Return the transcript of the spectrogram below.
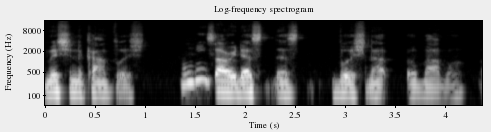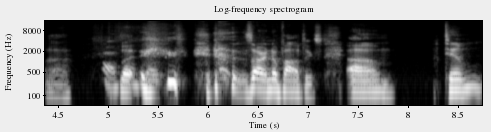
mission accomplished. Indeed. Sorry, that's that's Bush, not Obama. Uh, Yes, but okay. sorry, no politics. Um, Tim,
